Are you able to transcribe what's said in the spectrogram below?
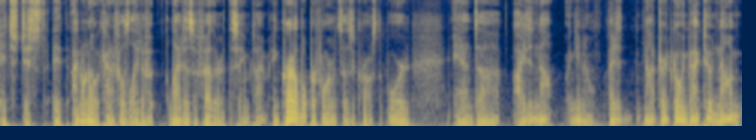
it's just, it, I don't know, it kind of feels light of light as a feather at the same time. Incredible performances across the board, and uh, I did not, you know, I did not dread going back to it. Now I'm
